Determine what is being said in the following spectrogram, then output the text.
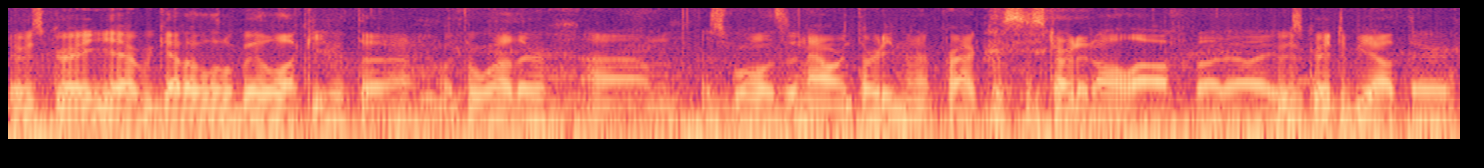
It was great. Yeah, we got a little bit lucky with the with the weather, um, as well as an hour and 30 minute practice to start it all off. But uh, it was great to be out there.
